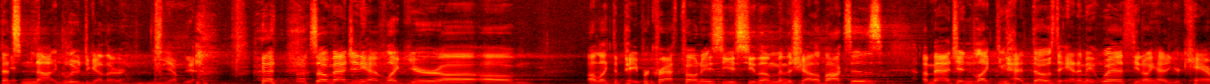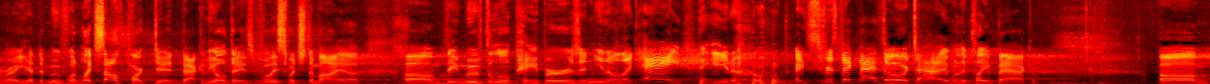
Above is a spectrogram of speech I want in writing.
That's not glued together. Yep. Yeah. so imagine you have like your uh, um, uh, like the paper craft ponies. You see them in the shadow boxes. Imagine like you had those to animate with. You know, you had your camera, you had to move one, like South Park did back in the old days before they switched to Maya. Um, they moved the little papers and you know, like, hey, you know, respect my authority when they play it back. Um,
